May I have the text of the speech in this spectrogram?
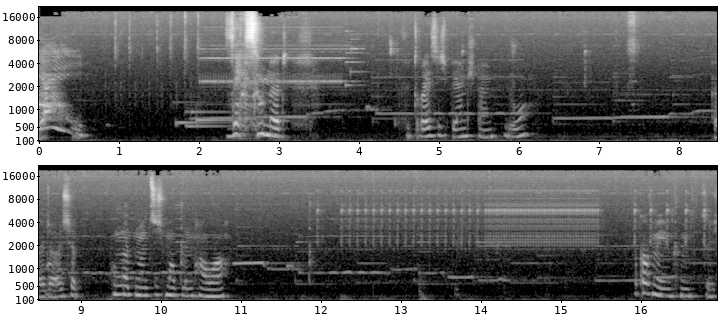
Yay! 600. Für 30 Bernstein. Jo. Alter, ich habe 190 Moblin Hauer. Verkaufen wir ihm 50.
